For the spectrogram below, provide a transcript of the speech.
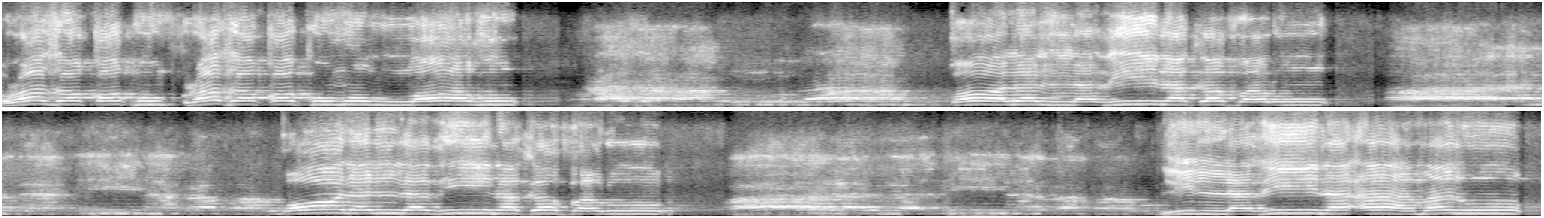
رزقكم رزقكم الله. قال الذين كفروا. قال الذين كفروا. للذين آمنوا.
